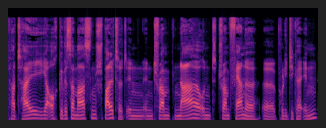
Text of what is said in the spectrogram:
Partei ja auch gewissermaßen spaltet in, in Trump-nahe und Trump-ferne äh, PolitikerInnen.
